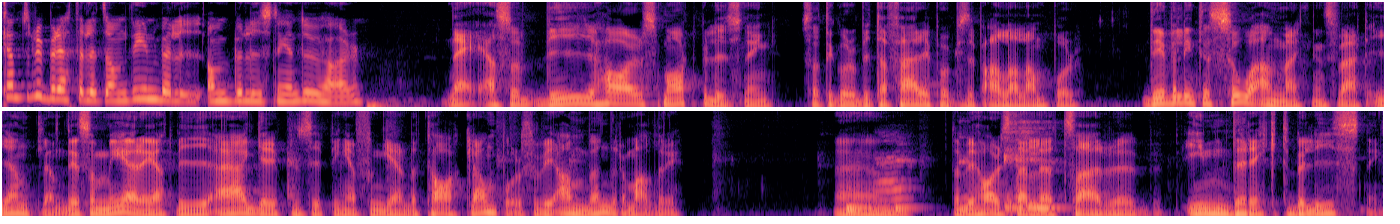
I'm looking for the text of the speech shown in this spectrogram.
Kan inte du berätta lite om din bely- om belysningen du har? Nej, alltså vi har smart belysning så att det går att byta färg på i princip alla lampor. Det är väl inte så anmärkningsvärt egentligen. Det som mer är att vi äger i princip inga fungerande taklampor, för vi använder dem aldrig. Um, utan vi har istället så här eh, indirekt belysning.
